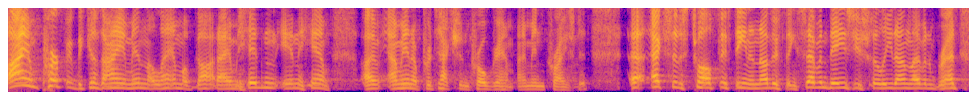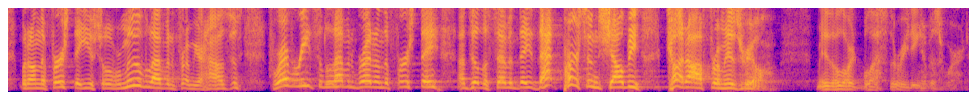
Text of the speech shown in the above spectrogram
I am perfect because I am in the Lamb of God. I am hidden in Him. I'm, in a protection program. I'm in Christ. Uh, Exodus 12, 15, another thing. Seven days you shall eat unleavened bread, but on the first day you shall remove leaven from your houses. Whoever eats the leavened bread on the first day until the seventh day, that person shall be cut off from Israel. May the Lord bless the reading of His word.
